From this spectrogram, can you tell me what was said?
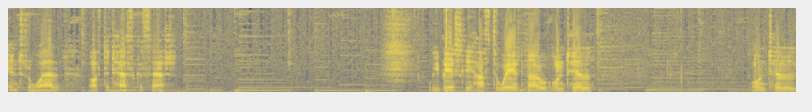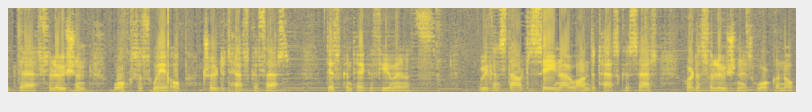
into the well of the test cassette. We basically have to wait now until until the solution works its way up through the test cassette. This can take a few minutes. We can start to see now on the test cassette where the solution is working up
